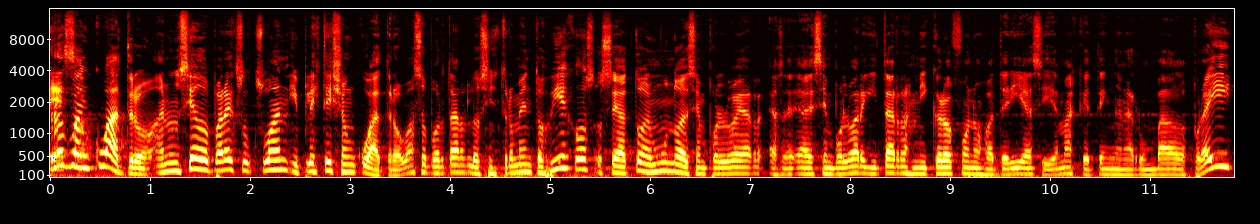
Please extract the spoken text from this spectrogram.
Rock Band 4, anunciado para Xbox One y PlayStation 4. Va a soportar los instrumentos viejos, o sea, todo el mundo a desempolvar, a desempolvar guitarras, micrófonos, baterías y demás que tengan arrumbados por ahí.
